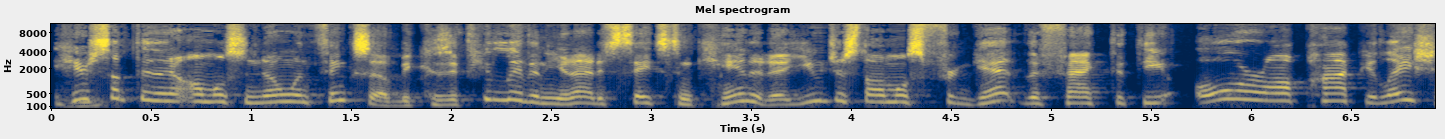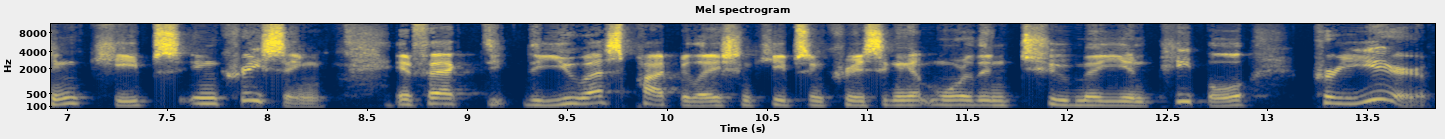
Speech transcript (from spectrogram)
Here's mm-hmm. something that almost no one thinks of because if you live in the United States and Canada, you just almost forget the fact that the overall population keeps increasing. In fact, the US population keeps increasing at more than 2 million people per year.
